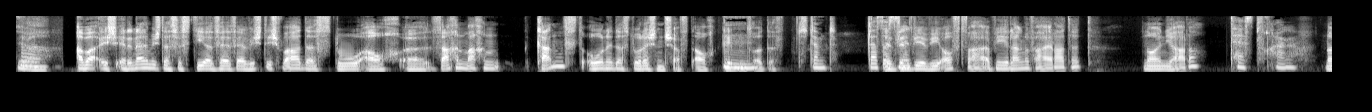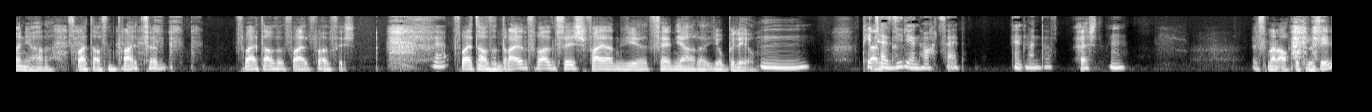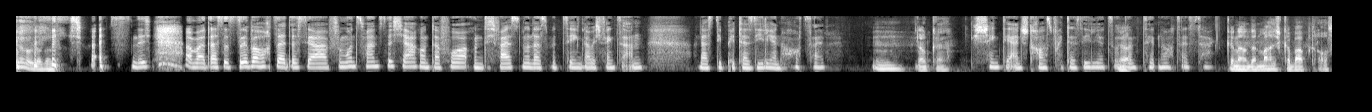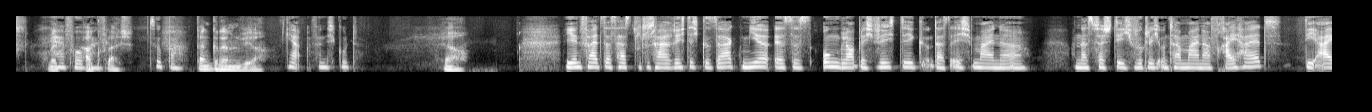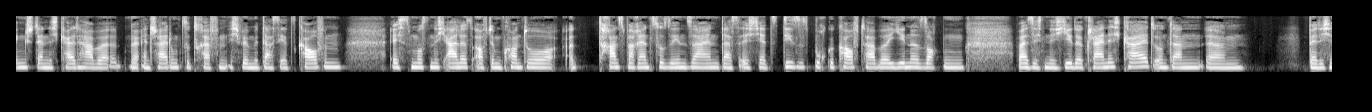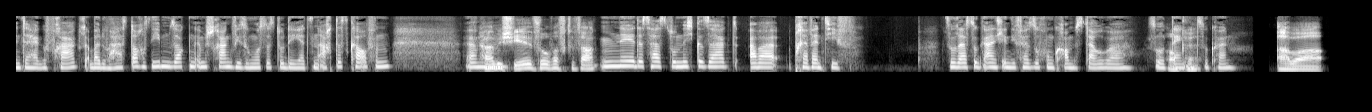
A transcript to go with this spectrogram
Ja. Aber ich erinnere mich, dass es dir sehr, sehr wichtig war, dass du auch äh, Sachen machen kannst, ohne dass du Rechenschaft auch geben mhm. solltest. Stimmt. Das Jetzt sind wir wie oft, wie lange verheiratet? Neun Jahre? Testfrage. Neun Jahre. 2013, 2022. Ja. 2023 feiern wir zehn Jahre Jubiläum. Mhm. Petersilienhochzeit nennt man das. Echt? Mhm. Ist man auch Petersilien oder was? ich weiß es nicht. Aber das ist Silberhochzeit ist ja 25 Jahre und davor und ich weiß nur, dass mit 10, glaube ich, fängt sie an. Und das ist die Petersilienhochzeit. Mhm, okay. Ich schenke dir einen Strauß Petersilie zu unserem ja. 10. Hochzeitstag. Genau, und dann mache ich Kebab draus. Mit Hackfleisch. Super. Dann grillen wir. Ja, finde ich gut. Ja. Jedenfalls, das hast du total richtig gesagt. Mir ist es unglaublich wichtig, dass ich meine, und das verstehe ich wirklich unter meiner Freiheit, die Eigenständigkeit habe, eine Entscheidung zu treffen. Ich will mir das jetzt kaufen. Es muss nicht alles auf dem Konto transparent zu sehen sein, dass ich jetzt dieses Buch gekauft habe, jene Socken, weiß ich nicht, jede Kleinigkeit und dann ähm, werde ich hinterher gefragt, aber du hast doch sieben Socken im Schrank, wieso musstest du dir jetzt ein achtes kaufen? Ähm, Habe ich je sowas gesagt? Nee, das hast du nicht gesagt, aber präventiv. So dass du gar nicht in die Versuchung kommst, darüber so okay. denken zu können. Aber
